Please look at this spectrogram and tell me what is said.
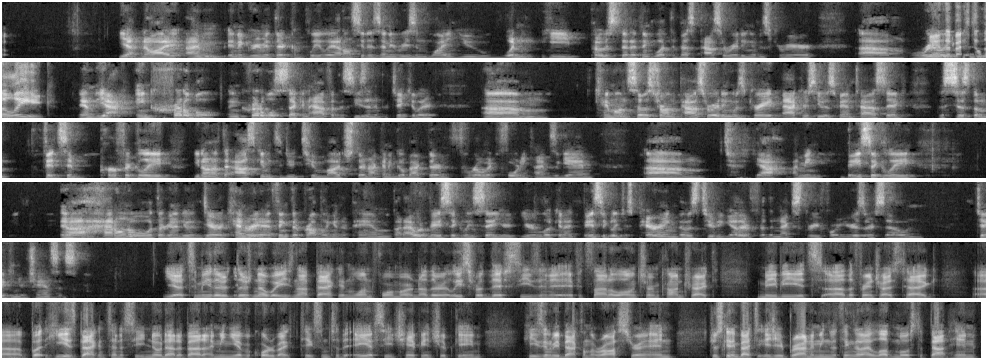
Yeah, no, I, I'm in agreement there completely. I don't see there's any reason why you wouldn't. He posted, I think, what the best passer rating of his career. Um, really, and the best in the league. and yeah, incredible, incredible second half of the season in particular. Um, came on so strong. Passer rating was great. Accuracy was fantastic. The system fits him perfectly. You don't have to ask him to do too much. They're not going to go back there and throw it 40 times a game. Um, yeah, I mean, basically, uh, I don't know what they're going to do with Derrick Henry. I think they're probably going to pay him, but I would basically say you're you're looking at basically just pairing those two together for the next three four years or so and taking your chances. Yeah, to me, there, there's no way he's not back in one form or another, at least for this season. If it's not a long term contract, maybe it's uh, the franchise tag. Uh, but he is back in Tennessee, no doubt about it. I mean, you have a quarterback that takes him to the AFC Championship game. He's going to be back on the roster. And just getting back to AJ Brown, I mean, the thing that I love most about him,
